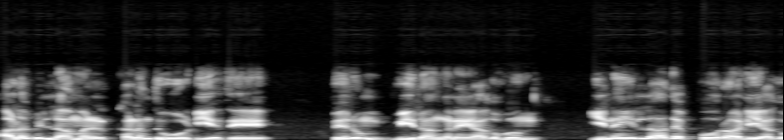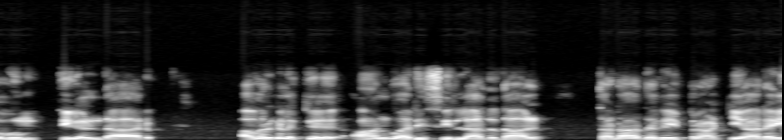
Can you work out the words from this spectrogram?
அளவில்லாமல் கலந்து ஓடியது. பெரும் வீராங்கனையாகவும் இணையில்லாத போராளியாகவும் திகழ்ந்தார். அவர்களுக்கு ஆண் வாரிசு இல்லாததால் தடாதகை பிராட்டியாரை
